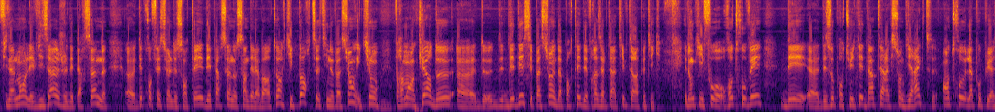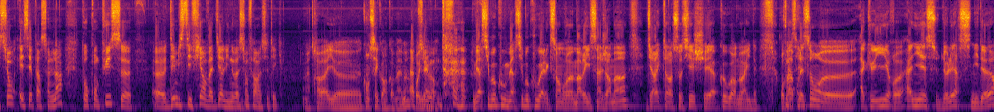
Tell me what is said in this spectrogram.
finalement les visages des personnes, euh, des professionnels de santé, des personnes au sein des laboratoires qui portent cette innovation et qui ont vraiment un cœur de- d'aider ces patients et d'apporter des vraies alternatives thérapeutiques. Et donc il faut retrouver des, euh, des opportunités d'interaction directe entre la population et ces personnes-là pour qu'on puisse euh, euh, démystifier, on va dire, l'innovation pharmaceutique. Un travail conséquent quand même. hein, Absolument. Merci beaucoup, merci beaucoup Alexandre Marie Saint-Germain, directeur associé chez APCO Worldwide. On va à présent euh, accueillir Agnès Delers-Nieder,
